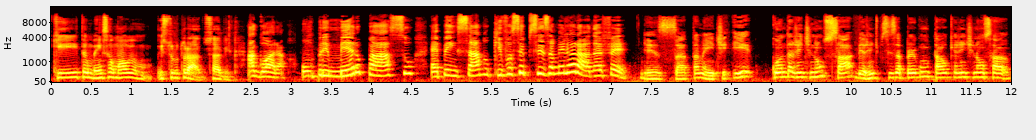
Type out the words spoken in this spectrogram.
que também são mal estruturados, sabe? Agora, um primeiro passo é pensar no que você precisa melhorar, né, Fê? Exatamente. E quando a gente não sabe, a gente precisa perguntar o que a gente não sabe,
